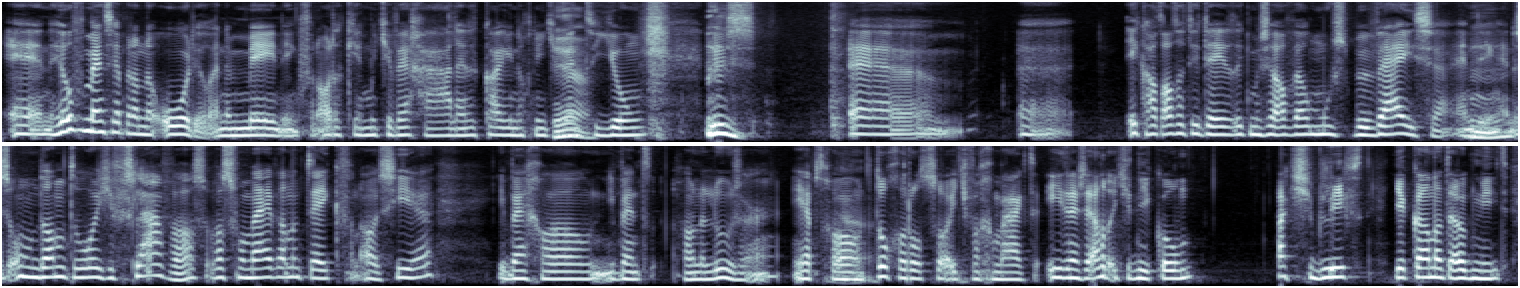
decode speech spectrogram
En heel veel mensen hebben dan een oordeel en een mening van, oh, dat kind moet je weghalen en dat kan je nog niet, je Ja. bent te jong. Dus ehm, eh, ik had altijd het idee dat ik mezelf wel moest bewijzen en Mhm. dingen. Dus om dan te horen dat je verslaafd was, was voor mij wel een teken van, oh, zie je, je bent gewoon, je bent gewoon een loser. Je hebt gewoon toch een rotzooitje van gemaakt. Iedereen zei al dat je het niet kon. Alsjeblieft, je kan het ook niet.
